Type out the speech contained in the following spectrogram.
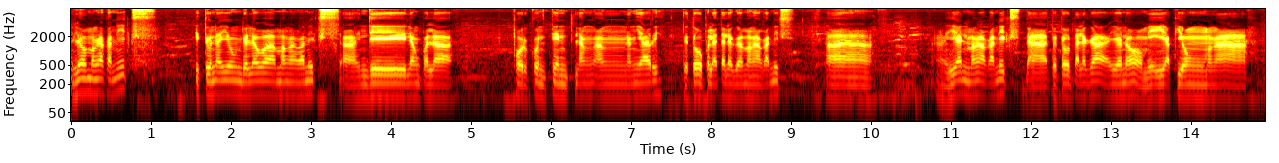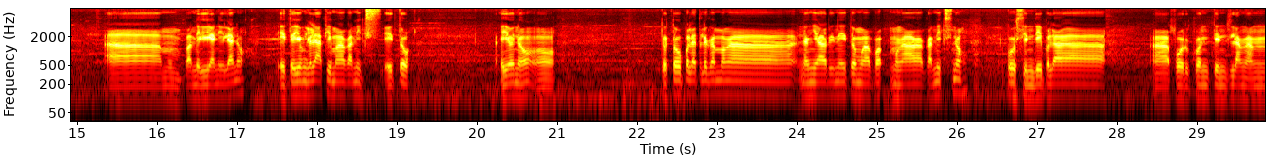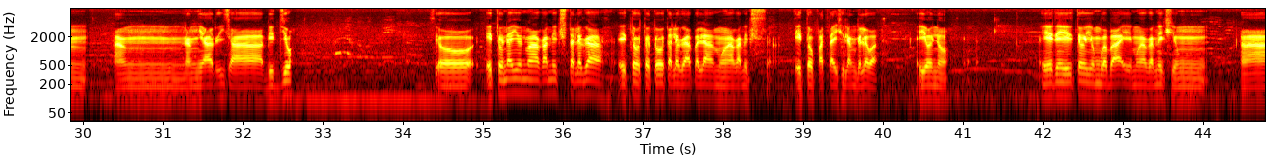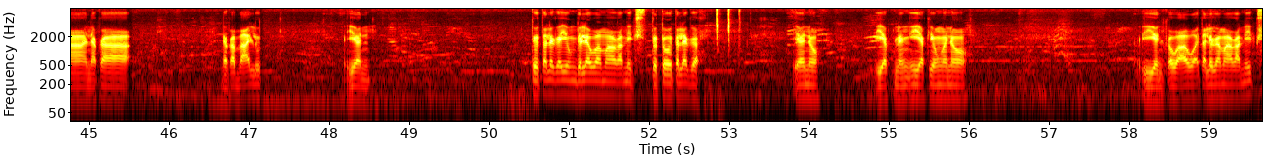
Hello mga kamix. Ito na yung dalawa mga kamix. Ah, hindi lang pala for content lang ang nangyari. Totoo pala talaga mga kamix. Ah, ah, yan mga kamix. Ah, totoo talaga. Yun o, umiiyak yung mga ah, pamilya nila no. Ito yung lalaki mga kamix. Ito. Ayun o. Oh. Totoo pala talaga mga nangyari na ito mga, mga kamix no. Tapos hindi pala ah, for content lang ang ang nangyari sa video. So, ito na yun mga kamix talaga. Ito, totoo talaga pala mga kamix. Ito, patay silang dalawa. Ayun, no. Ayun, ito yung babae mga kamix, yung ah, naka nakabalot. Ayan. Ito talaga yung dalawa mga kamix. Totoo talaga. Ayan, no. Iyak nang iyak yung ano. Iyan, kawawa talaga mga kamix.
